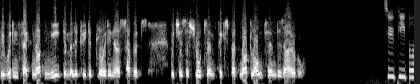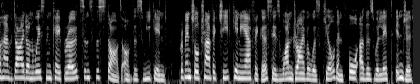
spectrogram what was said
we would in fact not need the military deployed in our suburbs, which is a short-term fix but not long-term desirable. Two people have died on Western Cape Road since the start of this weekend. Provincial Traffic Chief Kenny Africa says one driver was killed and four others were left injured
